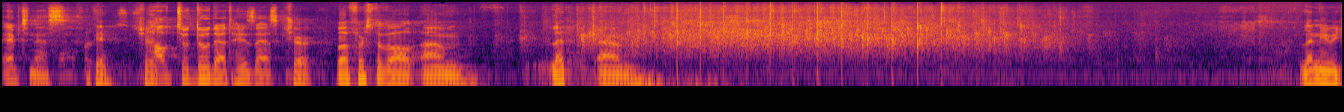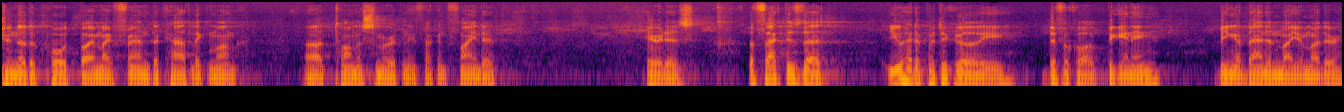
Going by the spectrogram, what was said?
emptiness. Okay, sure. How to do that? He's asking. Sure. Well, first of all, um, let. Um, let me read you another quote by my friend, the Catholic monk, uh, Thomas Merton, if I can find it. Here it is. The fact is that you had a particularly difficult beginning, being abandoned by your mother,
